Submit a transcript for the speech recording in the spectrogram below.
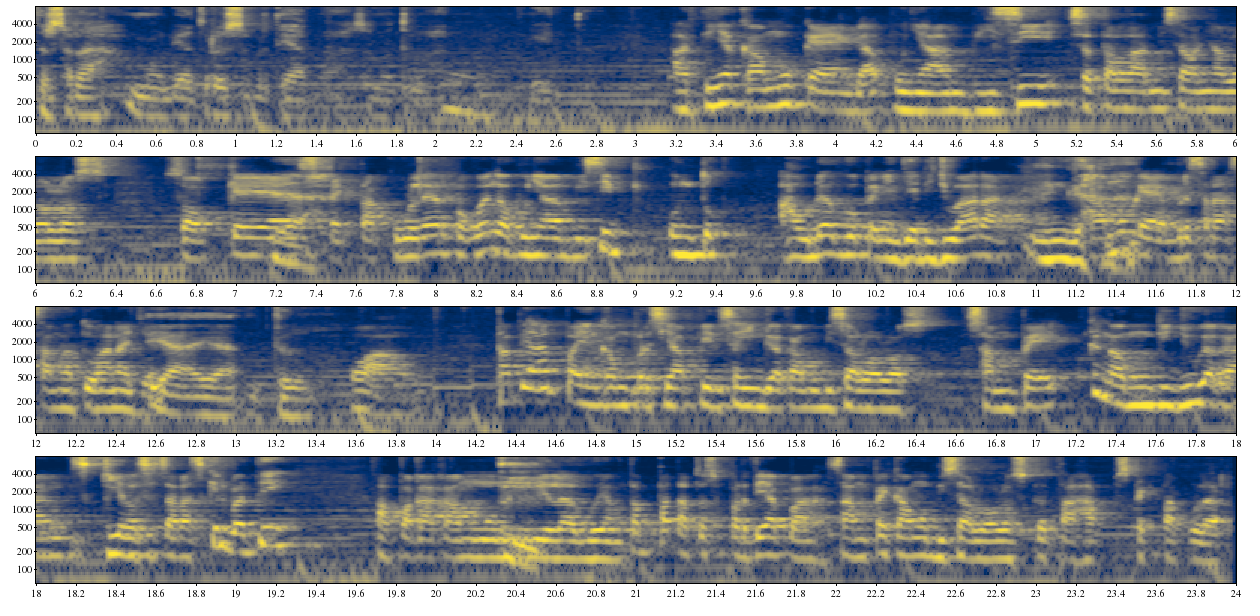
terserah mau dia terus seperti apa sama Tuhan gitu Artinya kamu kayak nggak punya ambisi setelah misalnya lolos showcase, Ya. spektakuler, pokoknya nggak punya ambisi untuk ah udah gue pengen jadi juara. Enggak. Kamu kayak berserah sama Tuhan aja. ya ya betul Wow. Tapi apa yang kamu persiapin sehingga kamu bisa lolos sampai kan nggak mungkin juga kan skill secara skill berarti apakah kamu memilih lagu yang tepat atau seperti apa sampai kamu bisa lolos ke tahap spektakuler?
